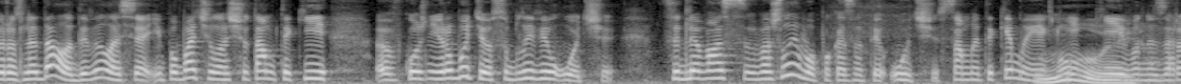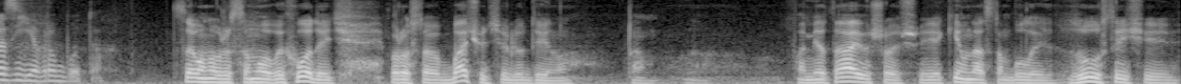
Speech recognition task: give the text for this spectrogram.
розглядала, дивилася і побачила, що там такі е, в кожній роботі особливі очі. Це для вас важливо показати очі саме такими, як- Ну, які вони зараз є в роботах. Це воно вже само виходить. Просто бачу цю людину, там, е, пам'ятаю щось, що які в нас там були зустрічі.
